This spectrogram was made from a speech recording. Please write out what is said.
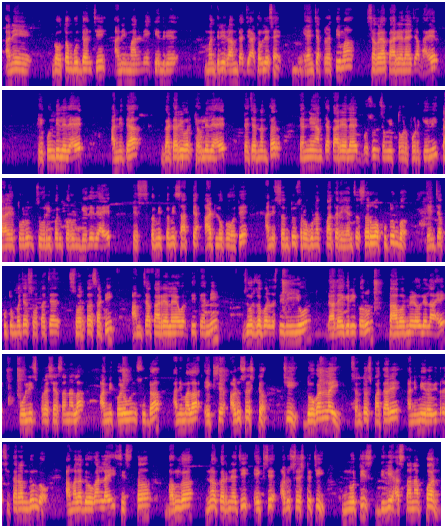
आणि गौतम बुद्धांची आणि माननीय केंद्रीय मंत्री रामदासजी आठवले साहेब यांच्या प्रतिमा सगळ्या कार्यालयाच्या बाहेर फेकून दिलेल्या आहेत आणि त्या गटारीवर ठेवलेल्या आहेत. त्याच्यानंतर त्यांनी आमच्या कार्यालयात घुसून सगळी तोडफोड केली टाळे तोडून चोरी पण करून गेलेले आहेत. ते कमीत कमी सात ते आठ लोक होते आणि संतोष रघुनाथ पातरे यांचं सर्व कुटुंब यांच्या कुटुंबाच्या स्वतःच्या स्वार्थासाठी आमच्या कार्यालयावरती त्यांनी जोर जबरदस्तीने येऊन दादागिरी करून ताबा मिळवलेला आहे. पोलीस प्रशासनाला आम्ही कळवून सुद्धा आणि मला एकशे अडुसष्ट ची दोघांनाही संतोष पातारे आणि मी रवींद्र सीताराम दुनगाव आम्हाला दोघांनाही शिस्त भंग न करण्याची एकशे अडुसष्ट ची नोटीस दिली असताना पण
